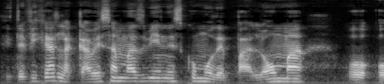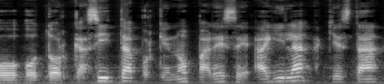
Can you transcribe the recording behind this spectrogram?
si te fijas, la cabeza más bien es como de paloma o, o, torcasita, porque no parece águila. Aquí está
